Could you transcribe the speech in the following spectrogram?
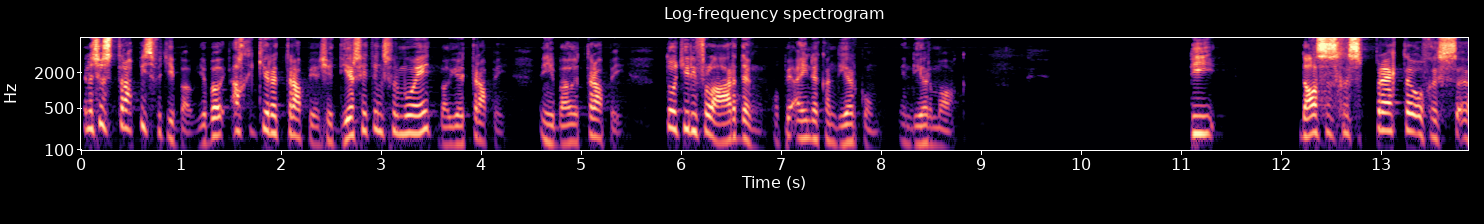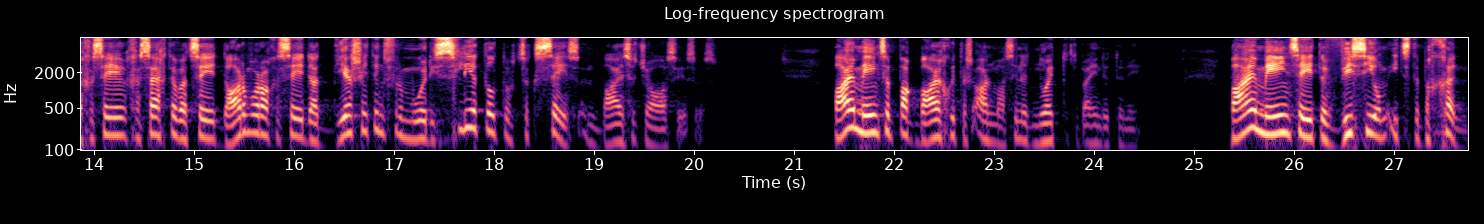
En dit is soos trappies wat jy bou. Jy bou elke keer 'n trappie. As jy deursettingsvermoë het, bou jy 'n trappie en jy bou 'n trappie tot jy die volharding op die einde kan deurkom en deurmaak. Die daar's 'n gesprekte of ges, gesê gesegde wat sê daarom word daar gesê dat deursettingsvermoë die sleutel tot sukses in baie situasies is. Baie mense pak baie goeders aan, maar sien dit nooit tot op einde toe nie. Baie mense het 'n visie om iets te begin,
